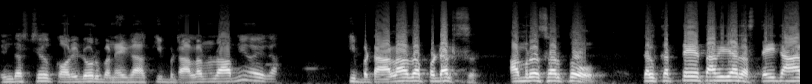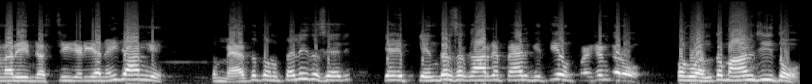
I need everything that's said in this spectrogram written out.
ਇੰਡਸਟਰੀਅਲ ਕੋਰੀਡੋਰ ਬਣੇਗਾ, ਕੀ ਬਟਾਲਾ ਨੂੰ ਲਾਭ ਨਹੀਂ ਹੋਏਗਾ? ਕਿ ਬਟਾਲਾ ਦਾ ਪ੍ਰੋਡਕਟਸ ਅੰਮ੍ਰਿਤਸਰ ਤੋਂ ਕਲਕੱਤੇ ਤੱਕ ਜਾਂ ਰਸਤੇ 'ਚ ਆਉਣ ਵਾਲੀ ਇੰਡਸਟਰੀ ਜਿਹੜੀ ਆ ਨਹੀਂ ਜਾਣਗੇ? ਤਾਂ ਮੈਂ ਤਾਂ ਤੁਹਾਨੂੰ ਪਹਿਲਾਂ ਹੀ ਦੱਸਿਆ ਜੀ ਕਿ ਕੇਂਦਰ ਸਰਕਾਰ ਨੇ ਪਹਿਲ ਕੀਤੀ ਹੈ, ਹੁਣ ਪ੍ਰਸ਼ਨ ਕਰੋ ਭਗਵੰਤ ਮਾਨ ਜੀ ਤੋਂ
